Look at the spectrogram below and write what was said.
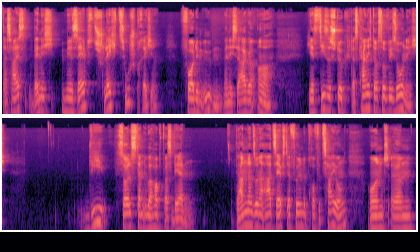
Das heißt, wenn ich mir selbst schlecht zuspreche vor dem Üben, wenn ich sage, oh, jetzt dieses Stück, das kann ich doch sowieso nicht, wie soll es dann überhaupt was werden? Wir haben dann so eine Art selbsterfüllende Prophezeiung und ähm,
